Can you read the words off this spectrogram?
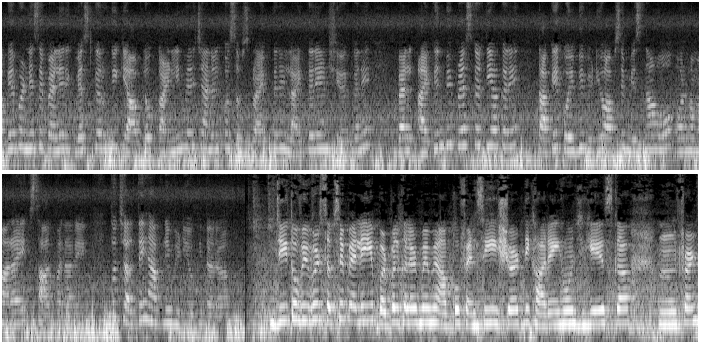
आगे बढ़ने से पहले रिक्वेस्ट करूँगी कि आप लोग काइंडली मेरे चैनल को सब्सक्राइब करें लाइक करें एंड शेयर करें। बेल आइकन भी प्रेस कर दिया करें ताकि कोई भी वीडियो आपसे मिस ना हो और हमारा एक साथ बना रहे। तो चलते हैं अपनी वीडियो की तरह। जी तो वीवर सबसे पहले ये पर्पल कलर में मैं आपको फैंसी शर्ट दिखा रही हूँ। ये इसका फ्रंट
